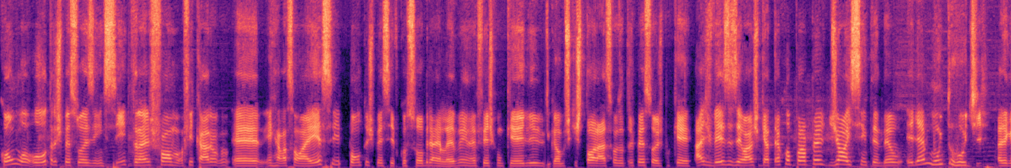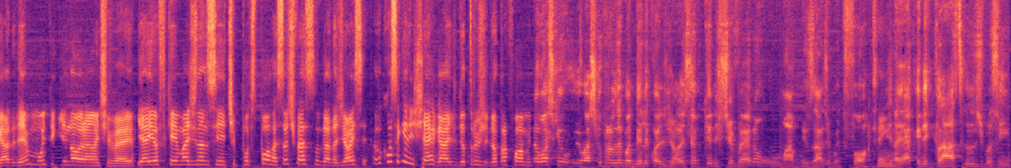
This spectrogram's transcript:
com outras pessoas em si transformam, ficaram é, em relação a esse ponto específico sobre a Eleven, né, fez com que ele, digamos que estourasse com as outras pessoas, porque às vezes eu acho que até com a própria Joyce, entendeu? Ele é muito rude, tá ligado? Ele é muito ignorante, velho. E aí eu fiquei imaginando assim, tipo, porra, se eu tivesse no lugar da Joyce, eu não conseguiria enxergar ele de, outro, de outra forma. Eu acho que, eu acho que o problema problema dele com a Joyce é porque eles tiveram uma amizade muito forte. Sim. E aí é aquele clássico do tipo assim,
